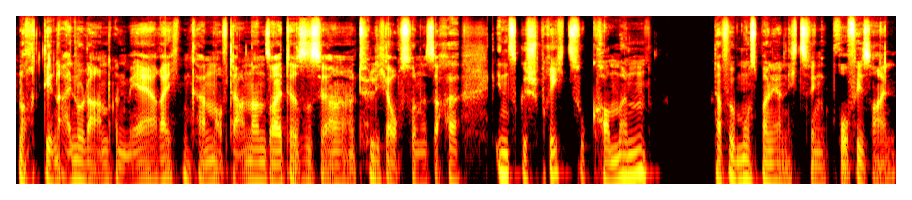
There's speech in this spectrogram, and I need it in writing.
noch den einen oder anderen mehr erreichen kann. Auf der anderen Seite ist es ja natürlich auch so eine Sache, ins Gespräch zu kommen. Dafür muss man ja nicht zwingend Profi sein.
